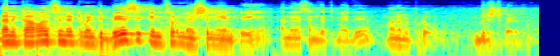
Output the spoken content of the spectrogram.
దానికి కావాల్సినటువంటి బేసిక్ ఇన్ఫర్మేషన్ ఏంటి అనే సంగతి మీదే మనం ఇప్పుడు దృష్టి పెడదాం.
